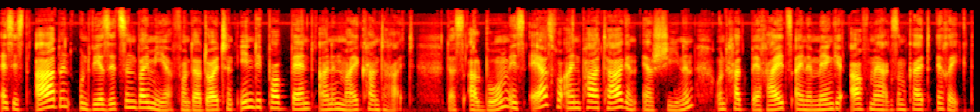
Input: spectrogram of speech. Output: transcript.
Es ist Abend und wir sitzen bei mir von der deutschen Indie-Pop-Band Annenmai Kantereit. Das Album ist erst vor ein paar Tagen erschienen und hat bereits eine Menge Aufmerksamkeit erregt.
